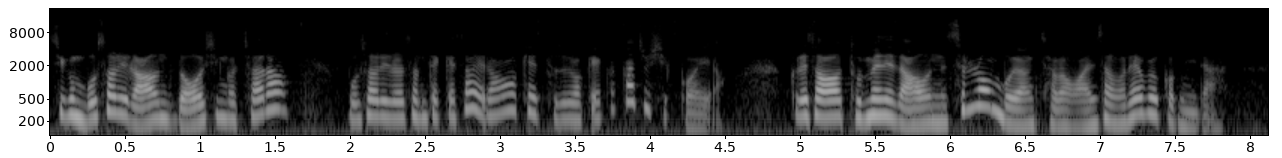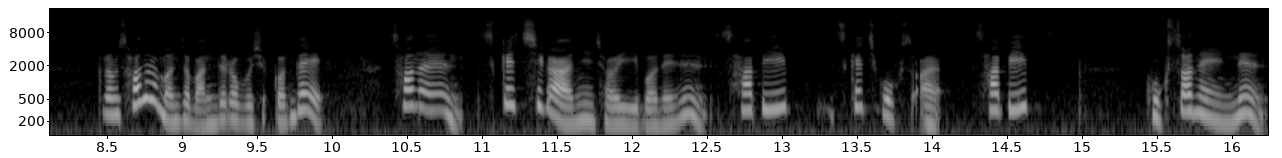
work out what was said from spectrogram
지금 모서리 라운드 넣으신 것처럼 모서리를 선택해서 이렇게 부드럽게 깎아주실 거예요. 그래서 도면에 나오는 슬롯 모양처럼 완성을 해볼 겁니다. 그럼 선을 먼저 만들어 보실 건데 선은 스케치가 아닌 저희 이번에는 삽입 스케치 곡선 아, 삽입 곡선에 있는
